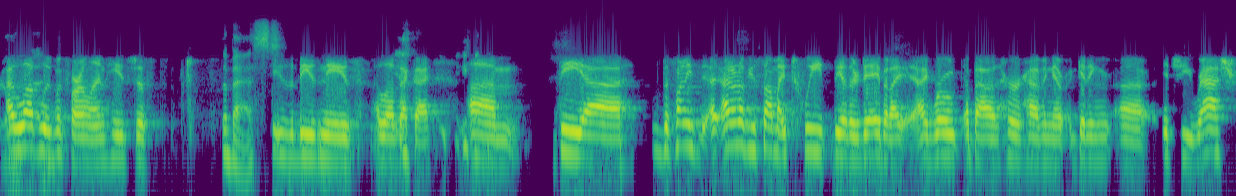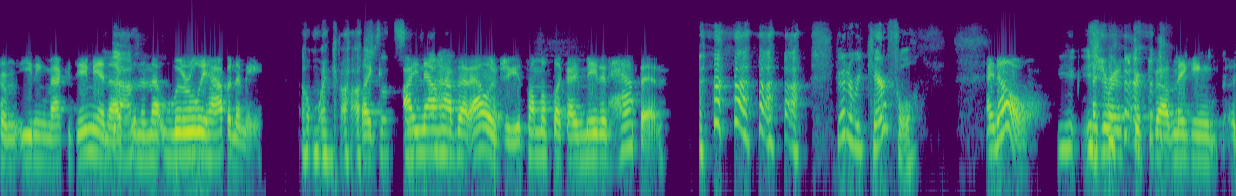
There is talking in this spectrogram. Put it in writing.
really I love good. Luke Macfarlane. He's just the best. he's the bee's knees. I love that guy. Yeah. Um, the uh, the funny, th- I don't know if you saw my tweet the other day, but I, I wrote about her having a getting uh, itchy rash from eating macadamia nuts, Yeah. and then that literally happened to me. oh my gosh, Like so I now have that allergy. It's almost like I made it happen. you better be careful. I know. You, I should write a script about making uh,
